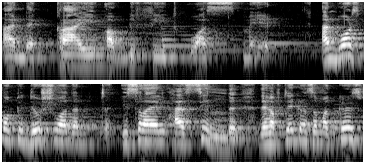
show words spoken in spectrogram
and a cry of defeat was made. And God spoke to Joshua that Israel has sinned. They have taken some accursed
